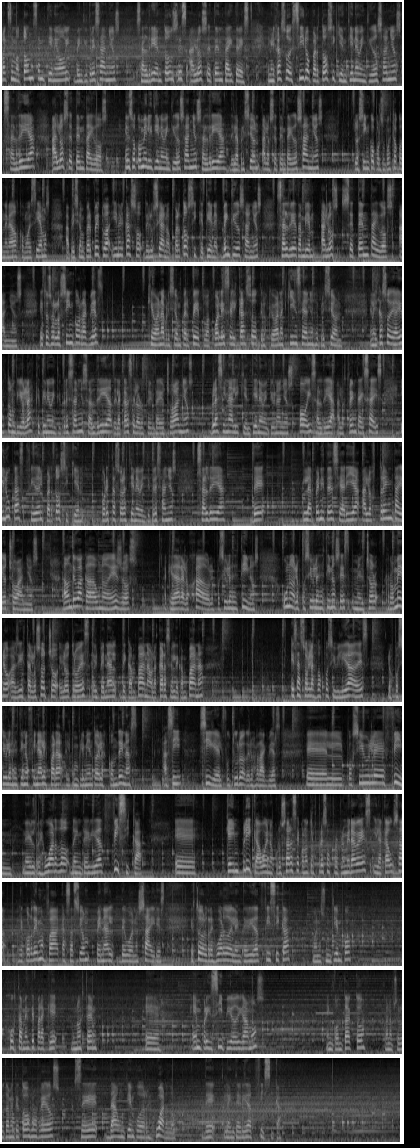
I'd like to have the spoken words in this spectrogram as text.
Máximo Thompson tiene hoy 23 años, saldría entonces a los 73. En el caso de Ciro Pertosi, quien tiene 22 años, saldría a los 72. Enzo Comelli tiene 22 años, saldría de la prisión a los 72 años. Los cinco, por supuesto, condenados, como decíamos, a prisión perpetua. Y en el caso de Luciano Pertosi, que tiene 22 años, saldría también a los 72 años. Estos son los cinco rugbyers que van a prisión perpetua. ¿Cuál es el caso de los que van a 15 años de prisión? En el caso de Ayrton Violás, que tiene 23 años, saldría de la cárcel a los 38 años. Blasinali, quien tiene 21 años hoy, saldría a los 36. Y Lucas Fidel Pertosi, quien por estas horas tiene 23 años, saldría de la penitenciaría a los 38 años. ¿A dónde va cada uno de ellos? A quedar alojado, los posibles destinos. Uno de los posibles destinos es Melchor Romero, allí están los ocho, el otro es el penal de Campana o la cárcel de Campana. Esas son las dos posibilidades, los posibles destinos finales para el cumplimiento de las condenas. Así sigue el futuro de los rugbyers. El posible fin, el resguardo de integridad física. Eh, ¿Qué implica? Bueno, cruzarse con otros presos por primera vez y la causa, recordemos, va a Casación Penal de Buenos Aires. Esto del resguardo de la integridad física, bueno, es un tiempo justamente para que no estén eh, en principio, digamos, en contacto con absolutamente todos los reos, se da un tiempo de resguardo de la integridad física.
